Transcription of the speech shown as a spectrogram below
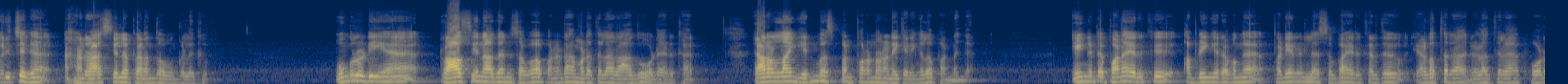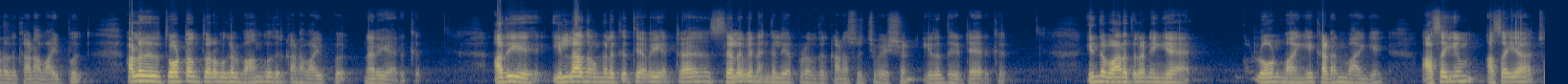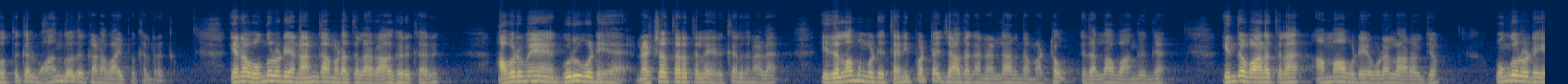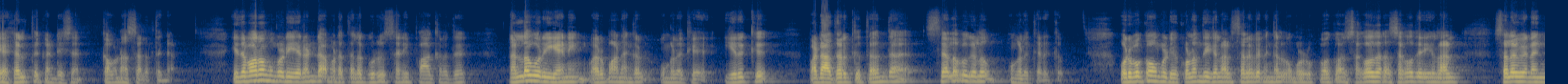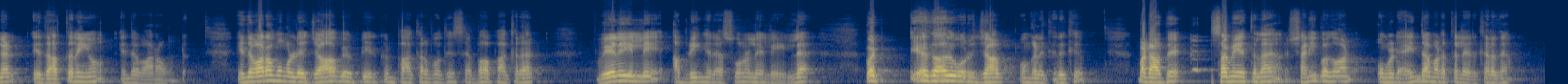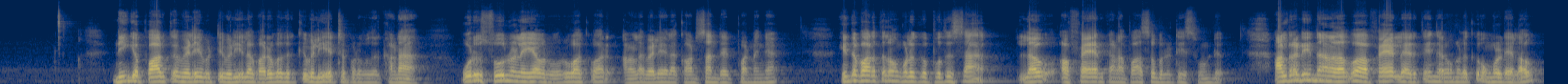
விருச்சக ராசியில் பிறந்த உங்களுக்கு. உங்களுடைய ராசிநாதன் செவ்வாய் பன்னெண்டாம் இடத்துல ராகுவோட இருக்கார். யாரெல்லாம் இன்வெஸ்ட்மெண்ட் பண்ணணும்னு நினைக்கிறீங்களோ பண்ணுங்கள் எங்கிட்ட பணம் இருக்குது அப்படிங்கிறவங்க பன்னிரெண்டில் செவ்வாய் இருக்கிறது இடத்துல நிலத்தில் போடுறதுக்கான வாய்ப்பு அல்லது தோட்டம் துறவுகள் வாங்குவதற்கான வாய்ப்பு நிறைய இருக்குது அது இல்லாதவங்களுக்கு தேவையற்ற செலவினங்கள் ஏற்படுவதற்கான சுச்சுவேஷன் இருந்துக்கிட்டே இருக்குது இந்த வாரத்தில் நீங்கள் லோன் வாங்கி கடன் வாங்கி அசையும் அசையா சொத்துக்கள் வாங்குவதற்கான வாய்ப்புகள் இருக்குது ஏன்னா உங்களுடைய நான்காம் இடத்துல ராகு இருக்கார். அவருமே குருவுடைய நட்சத்திரத்தில் இருக்கிறதுனால இதெல்லாம் உங்களுடைய தனிப்பட்ட ஜாதகம் நல்லா இருந்தால் மட்டும் இதெல்லாம் வாங்குங்க. இந்த வாரத்தில் அம்மாவுடைய உடல் ஆரோக்கியம் உங்களுடைய ஹெல்த் கண்டிஷன் கவனம் செலுத்துங்க. இந்த வாரம் உங்களுடைய இரண்டாம் இடத்துல குரு சனி பார்க்குறது நல்ல ஒரு ஏனிங் வருமானங்கள் உங்களுக்கு இருக்குது பட் அதற்கு தகுந்த செலவுகளும் உங்களுக்கு இருக்குது ஒரு பக்கம் உங்களுடைய குழந்தைகளால் செலவினங்கள் உங்களுடைய பக்கம் சகோதர சகோதரிகளால் செலவினங்கள் இது அத்தனையும் இந்த வாரம் உண்டு. இந்த வாரம் உங்களுடைய ஜாப் எப்படி இருக்குன்னு பார்க்குற போது செவ்வாய் பார்க்குறார். வேலையில்லை அப்படிங்கிற சூழ்நிலையில் இல்லை. பட் ஏதாவது ஒரு ஜாப் உங்களுக்கு இருக்குது பட் அதே சமயத்தில் சனி பகவான் உங்களுடைய ஐந்தாம் இடத்துல இருக்கிறது. நீங்கள் பார்க்க வேலையை விட்டு வெளியில் வருவதற்கு வெளியேற்றப்படுவதற்கான ஒரு சூழ்நிலையை அவர் உருவாக்குவார். அதனால் வேலையில் கான்சன்ட்ரேட் பண்ணுங்கள் இந்த வாரத்தில் உங்களுக்கு புதுசாக லவ் அஃபேருக்கான பாசிபிலிட்டிஸ் உண்டு. ஆல்ரெடி நான் லவ் அஃபேரில் இருக்குங்கிறவங்களுக்கு உங்களுடைய லவ்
